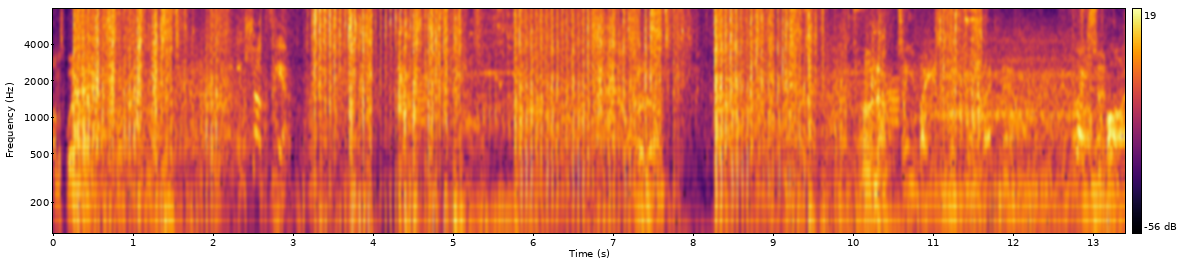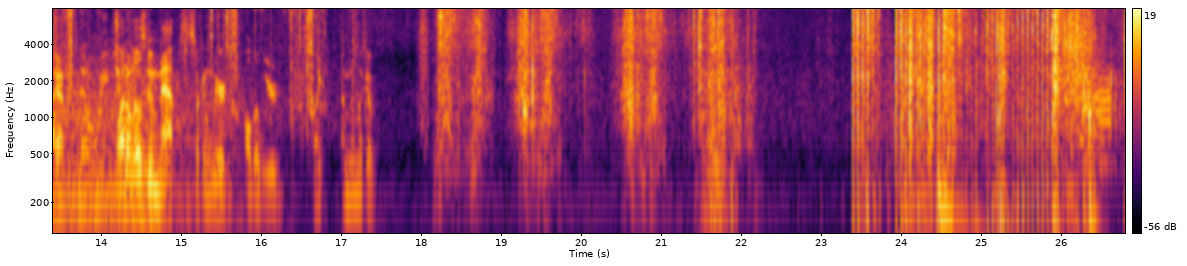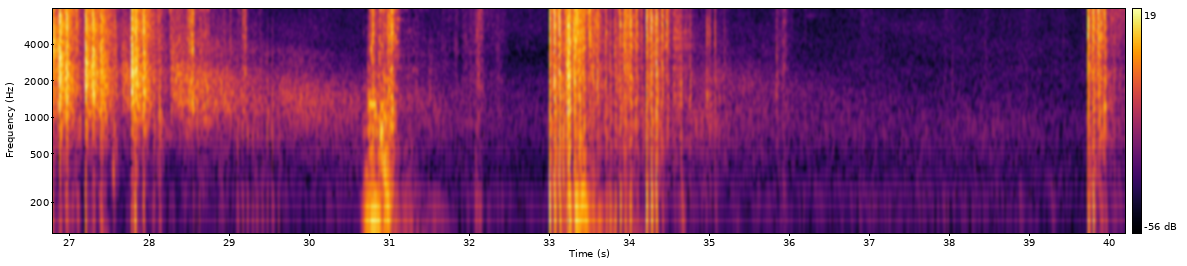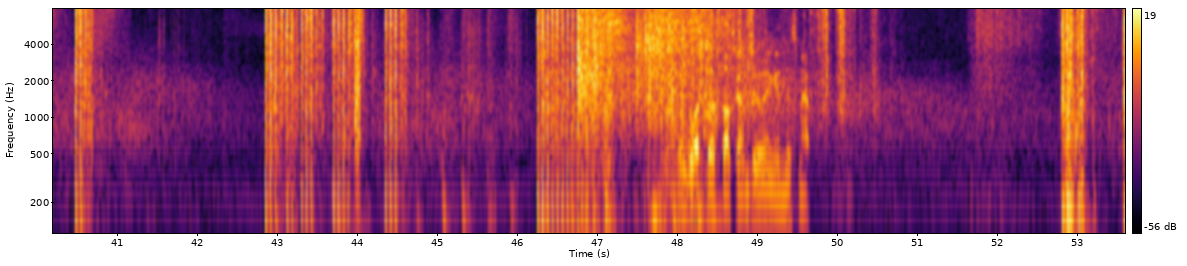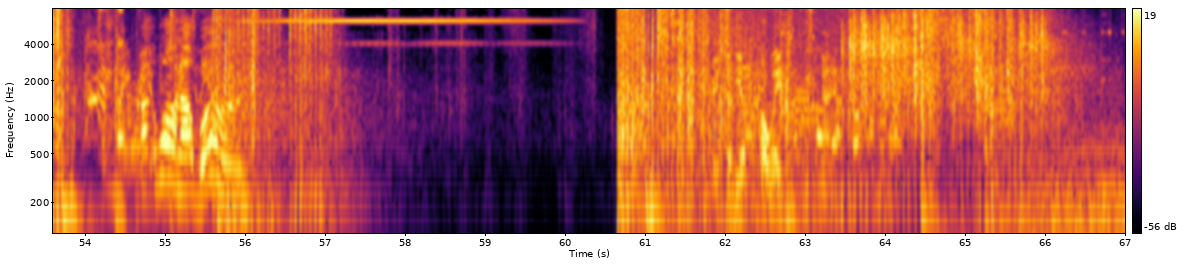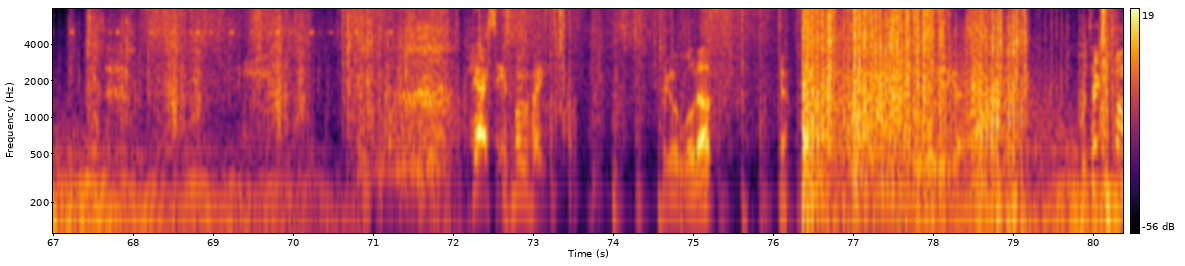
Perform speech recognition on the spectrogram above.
I'll just whip. Taking shots here. But, um... Oh no. Teammates is in the fallback now. If they Oh, survive, Okay. they'll rejoin. Well, I don't know this new map. It's fucking weird. All the weird, like, I'm in like a... What the fuck I'm doing in this map? Uh, Teammate I redeploying won, I won! Are you still... You, oh, wait. Loadout Yeah. drop on the way. Gas is moving. I got a loadout? Okay. Taking fire.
